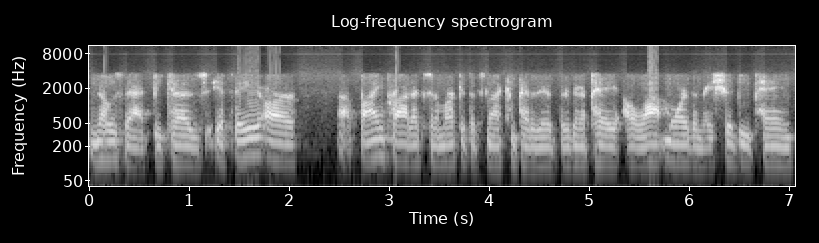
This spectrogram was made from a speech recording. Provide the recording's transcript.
knows that because if they are uh, buying products in a market that's not competitive, they're going to pay a lot more than they should be paying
